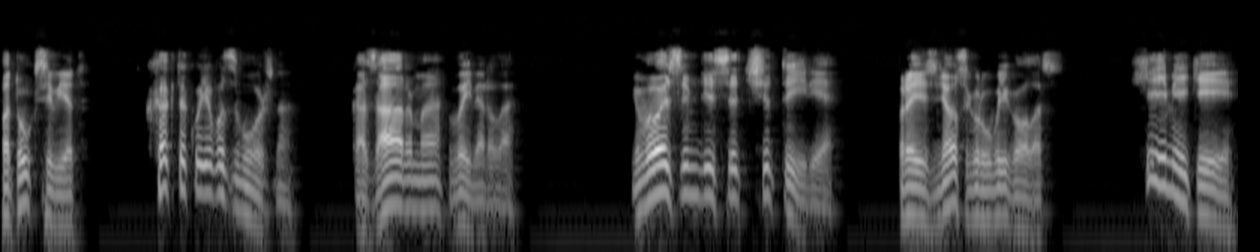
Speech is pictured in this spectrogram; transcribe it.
потух свет. Как такое возможно? Казарма вымерла. «Восемьдесят четыре», — произнес грубый голос. «Химики!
